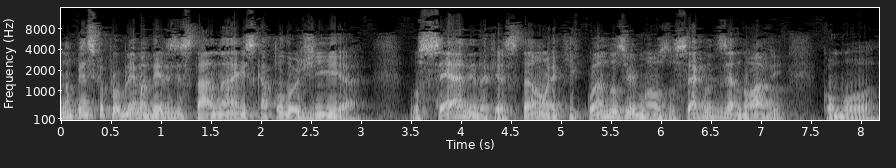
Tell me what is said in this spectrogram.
não pense que o problema deles está na escatologia. O cerne da questão é que quando os irmãos do século XIX, como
